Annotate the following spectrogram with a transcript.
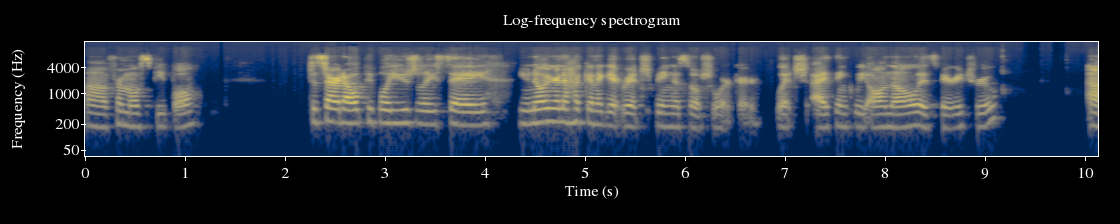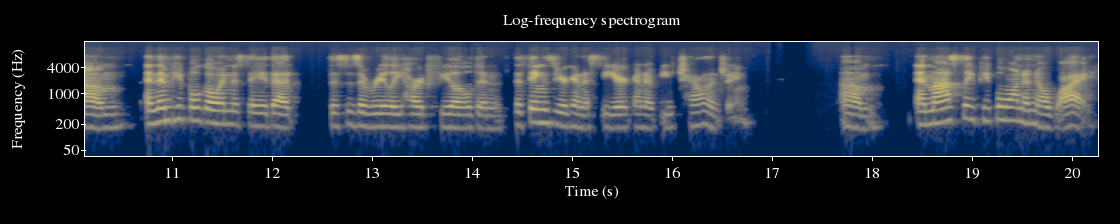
uh, from most people. To start out, people usually say, you know, you're not going to get rich being a social worker, which I think we all know is very true. Um, and then people go in to say that this is a really hard field and the things you're going to see are going to be challenging. Um, and lastly, people want to know why.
